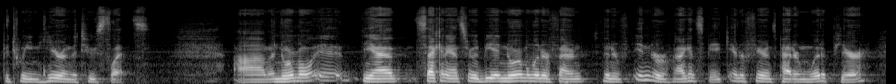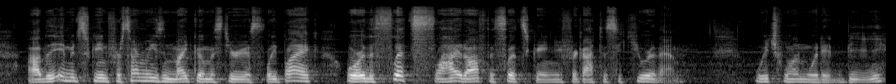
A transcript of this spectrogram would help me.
between here and the two slits. Um, a normal, uh, the second answer would be a normal interference, inter, inter, I can speak, interference pattern would appear. Uh, the image screen for some reason might go mysteriously blank or the slits slide off the slit screen. You forgot to secure them. Which one would it be?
